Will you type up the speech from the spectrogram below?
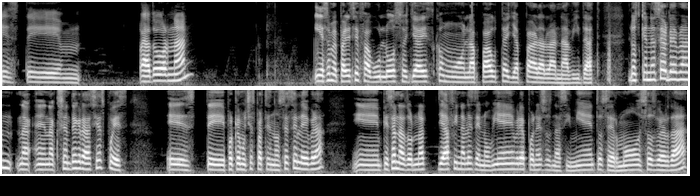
este, adornan. Y eso me parece fabuloso, ya es como la pauta ya para la Navidad. Los que no celebran en acción de gracias, pues, este, porque en muchas partes no se celebra, empiezan a adornar ya a finales de noviembre, a poner sus nacimientos hermosos, ¿verdad?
